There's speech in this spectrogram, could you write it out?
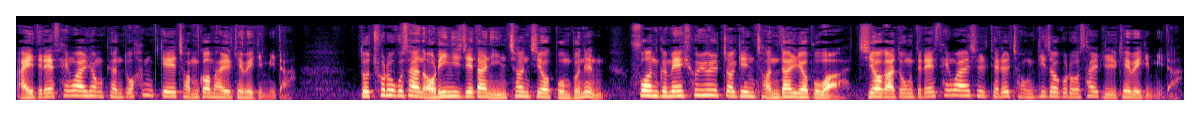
아이들의 생활 형편도 함께 점검할 계획입니다. 또 초록우산 어린이재단 인천지역본부는 후원금의 효율적인 전달 여부와 지역 아동들의 생활 실태를 정기적으로 살필 계획입니다.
